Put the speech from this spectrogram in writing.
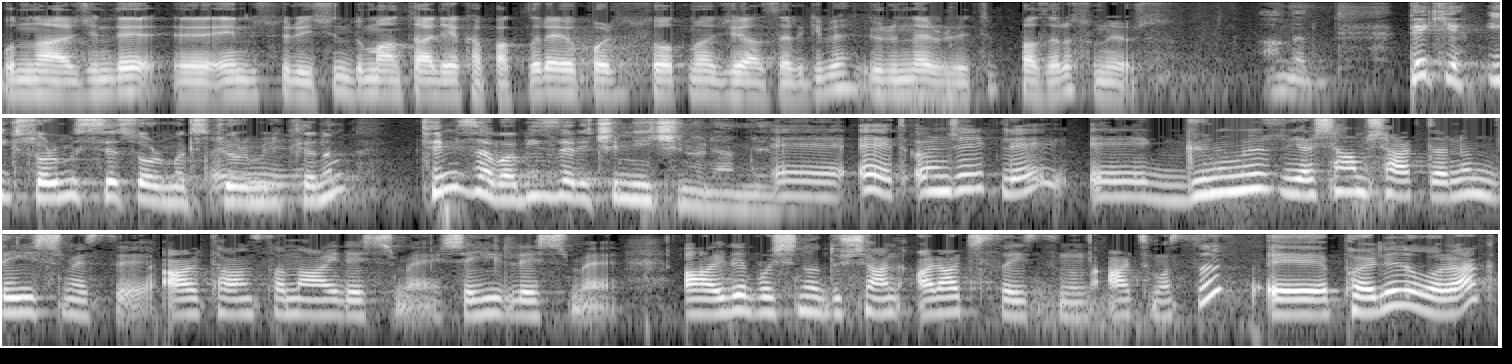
bunun haricinde e, endüstri için duman tahliye kapakları, evaporatif soğutma cihazları gibi ürünler üretip pazara sunuyoruz. Anladım. Peki ilk sorumu size sormak istiyorum Ülke Hanım. Temiz hava bizler için niçin önemli? Ee, Evet, öncelikle e, günümüz yaşam şartlarının değişmesi, artan sanayileşme, şehirleşme, aile başına düşen araç sayısının artması e, paralel olarak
